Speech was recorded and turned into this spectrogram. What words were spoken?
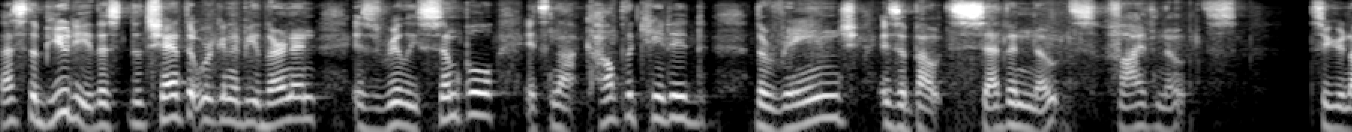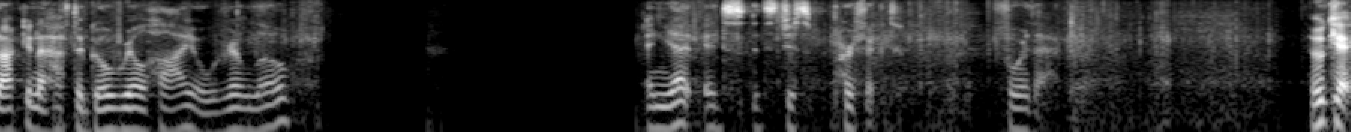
That's the beauty. This, the chant that we're going to be learning is really simple. It's not complicated. The range is about seven notes, five notes. So you're not going to have to go real high or real low. And yet, it's, it's just perfect for that. Okay.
